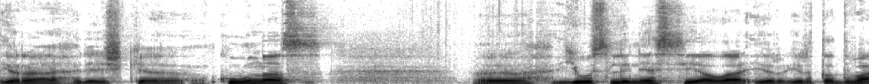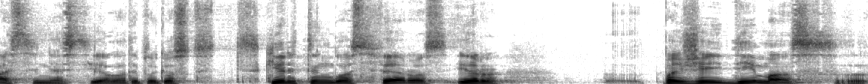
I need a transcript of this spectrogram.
yra, reiškia, kūnas, uh, jūslinė siela ir, ir ta dvasinė siela, taip tokios skirtingos sferos. Ir pažeidimas uh,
